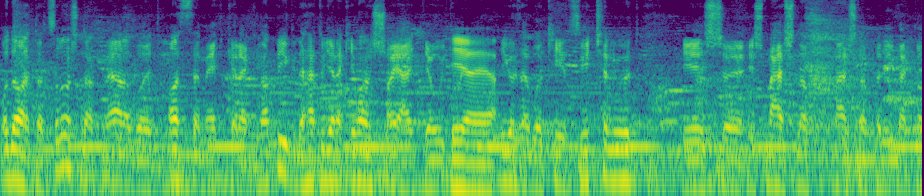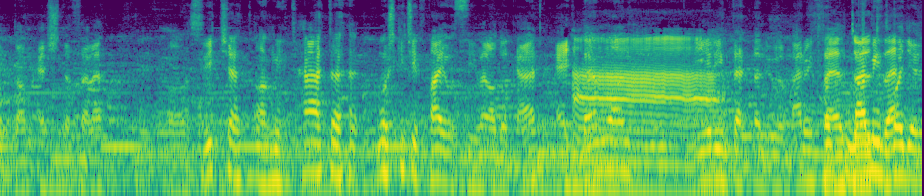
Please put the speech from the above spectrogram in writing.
odaadtak Szolosnak, nála volt azt hiszem egy kerek napig, de hát ugye neki van sajátja, úgyhogy Ja, ja. igazából két switchen ült, és, és másnap, másnap pedig megkaptam este fele a switchet, amit hát most kicsit fájó szívvel adok át, egyben van, érintetlenül, mármint, mármint hogy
